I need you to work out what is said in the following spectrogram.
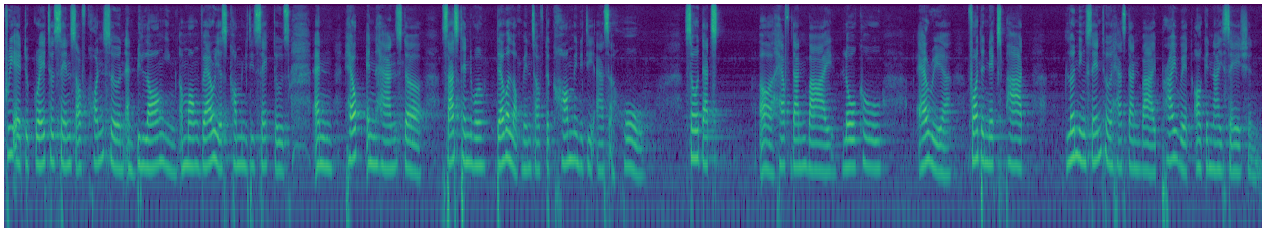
create a greater sense of concern and belonging among various community sectors and help enhance the sustainable development of the community as a whole. So that's uh, have done by local area. For the next part, Learning Center has done by private organization.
